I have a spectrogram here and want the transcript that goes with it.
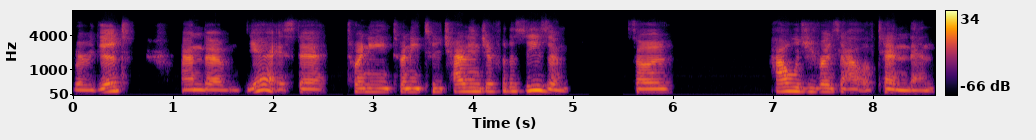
very good, and um, yeah, it's their 2022 challenger for the season. So, how would you rate it out of 10 then?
